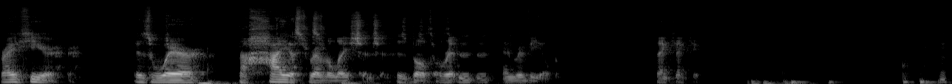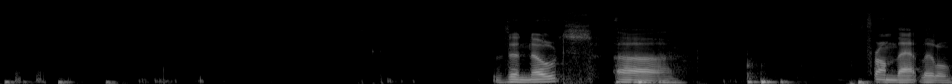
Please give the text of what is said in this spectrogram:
right here is where the highest revelation is both written and revealed. Thank you. The notes uh, from that little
